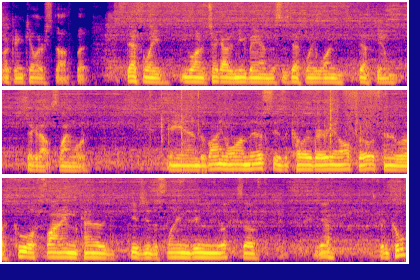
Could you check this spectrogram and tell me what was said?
fucking killer stuff. But definitely, you want to check out a new band. This is definitely one Death Doom. Check it out, Slimelord. And the vinyl on this is a color variant also. It's kind of a cool slime, kind of gives you the slime green look. So yeah, it's pretty cool.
